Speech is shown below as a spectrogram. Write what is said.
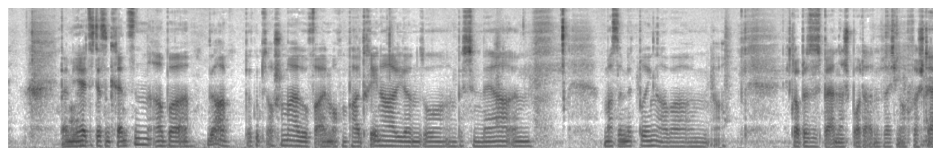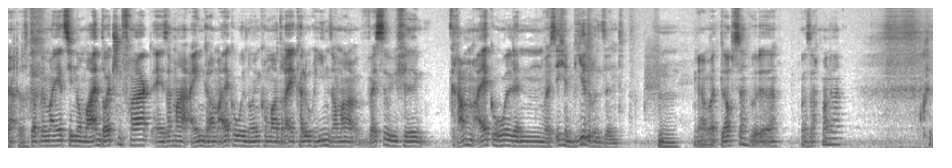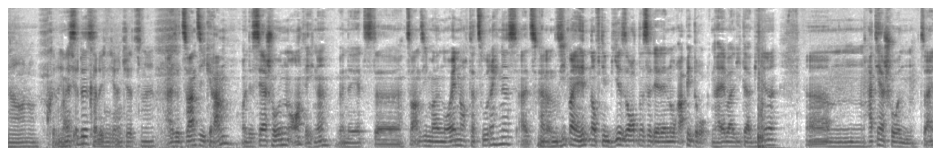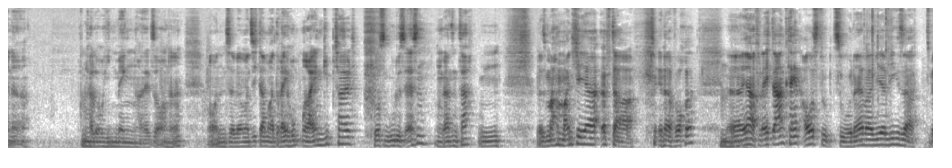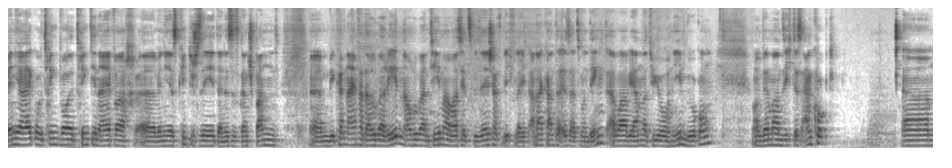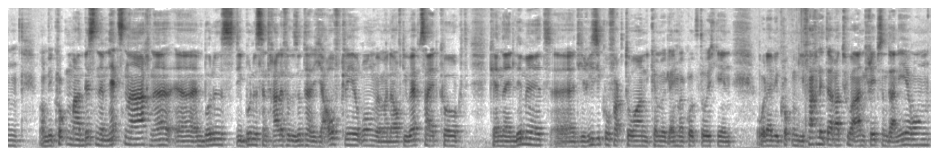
Bei mir hält sich das in Grenzen, aber ja, da gibt es auch schon mal, also vor allem auch ein paar Trainer, die dann so ein bisschen mehr ähm, Masse mitbringen, aber ähm, ja. Ich glaube, das ist bei anderen Sportarten vielleicht noch verstärkter. Ja, ich glaube, wenn man jetzt die normalen Deutschen fragt, ey, sag mal, 1 Gramm Alkohol, 9,3 Kalorien, sag mal, weißt du, wie viel Gramm Alkohol denn, weiß ich, im Bier drin sind? Hm. Ja, was glaubst du? Würde, was sagt man da? Keine Ahnung. Kann ich, weißt nicht, du das? Kann ich nicht einschätzen. Ne? Also 20 Gramm und das ist ja schon ordentlich, ne? Wenn du jetzt äh, 20 mal 9 noch dazu rechnest, als kann, mhm. sieht man ja hinten auf den Biersorten, ist der dann noch abgedruckt. Ein halber Liter Bier ähm, hat ja schon seine. Kalorienmengen halt so. Ne? Und äh, wenn man sich da mal drei Humpen reingibt halt, plus ein gutes Essen den ganzen Tag, mh, hm, das machen manche ja öfter in der Woche. Mhm. Äh, ja, vielleicht da einen kleinen Ausflug zu, ne? weil wir, wie gesagt, wenn ihr Alkohol trinken wollt, trinkt ihn einfach. Äh, wenn ihr es kritisch seht, dann ist es ganz spannend. Ähm, wir können einfach darüber reden, auch über ein Thema, was jetzt gesellschaftlich vielleicht anerkannter ist, als man denkt, aber wir haben natürlich auch Nebenwirkungen. Und wenn man sich das anguckt, ähm, und wir gucken mal ein bisschen im Netz nach, ne, äh, im Bundes, die Bundeszentrale für gesundheitliche Aufklärung, wenn man da auf die Website guckt, kennen dein Limit, äh, die Risikofaktoren, die können wir gleich mal kurz durchgehen. Oder wir gucken die Fachliteratur an, Krebs und Ernährung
